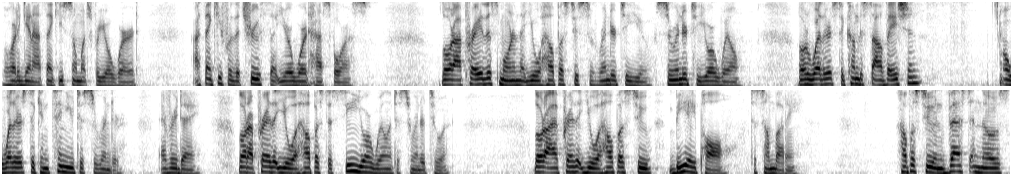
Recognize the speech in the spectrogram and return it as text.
Lord, again, I thank you so much for your word. I thank you for the truth that your word has for us. Lord, I pray this morning that you will help us to surrender to you, surrender to your will. Lord, whether it's to come to salvation or whether it's to continue to surrender every day. Lord, I pray that you will help us to see your will and to surrender to it. Lord, I pray that you will help us to be a Paul to somebody. Help us to invest in those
